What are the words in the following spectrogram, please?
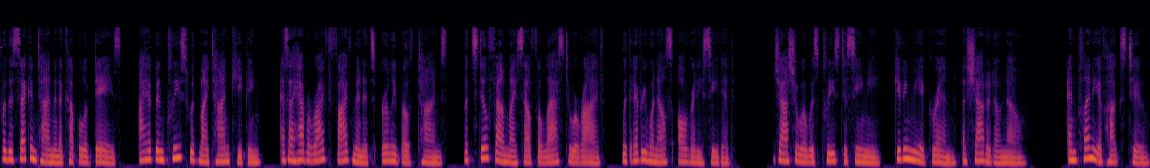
For the second time in a couple of days, I have been pleased with my timekeeping, as I have arrived five minutes early both times, but still found myself the last to arrive, with everyone else already seated. Joshua was pleased to see me, giving me a grin, a shouted oh no. And plenty of hugs too.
